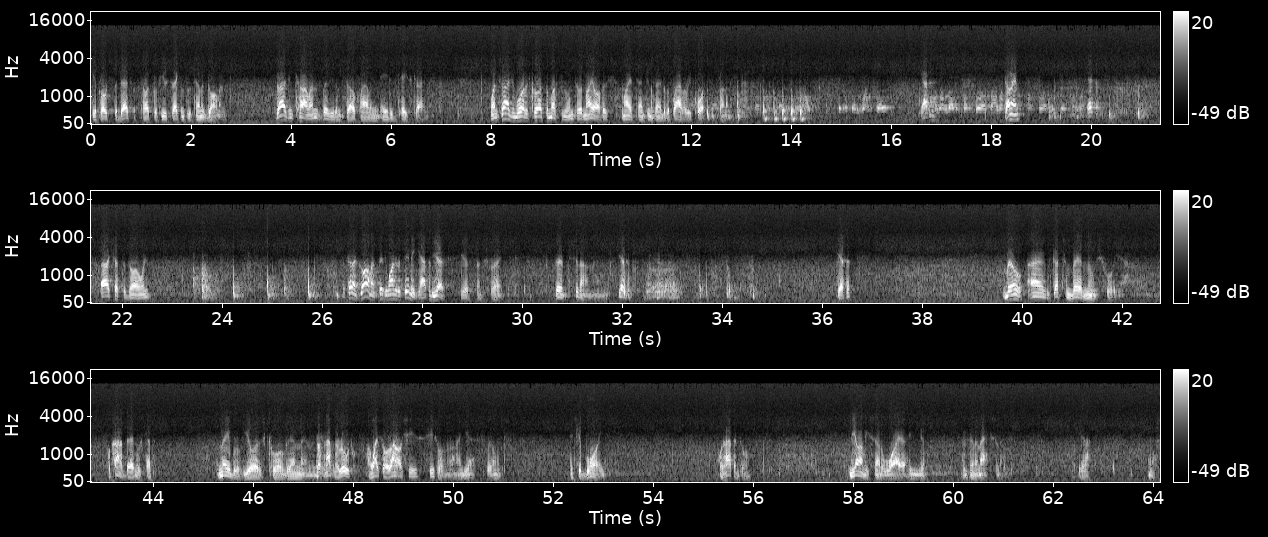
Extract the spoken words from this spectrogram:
He approached the desk, talked for a few seconds with Lieutenant Gorman. Sergeant Collins busied himself filing aided case cards. When Sergeant Waters crossed the muster room toward my office, my attention turned to the pile of reports in front of me. Captain? Come in. Yes, sir. Uh, shut the door, will you? Lieutenant Gorman said you wanted to see me, Captain. Yes, yes, that's right. Then sit down, man. Yes, sir. Yes, sir. Bill, I've got some bad news for you. What kind of bad news, Captain? A neighbor of yours called in and. Nothing happened to Ruth. My wife's all right. No, she's she's all right. Yes, Bill. It's your boy. What happened to him? The army sent a wire. He uh, was in an accident. Yeah. Yes.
